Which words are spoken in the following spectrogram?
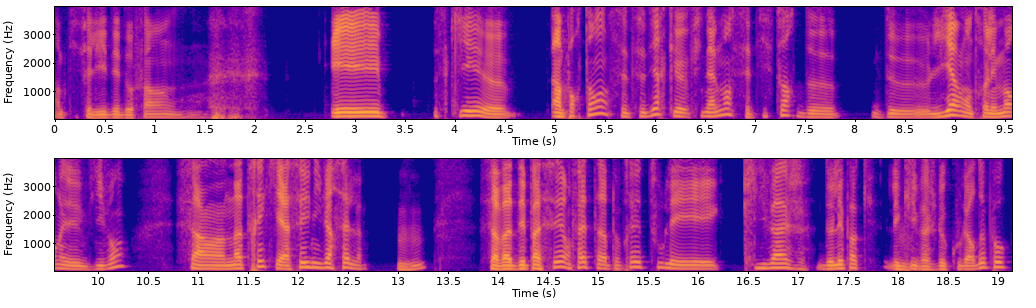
un petit cellier des dauphins. Et ce qui est euh, important, c'est de se dire que finalement, cette histoire de, de lien entre les morts et les vivants, ça a un attrait qui est assez universel. Mhm. Ça va dépasser en fait à peu près tous les clivages de l'époque, les Mhm. clivages de couleur de peau.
